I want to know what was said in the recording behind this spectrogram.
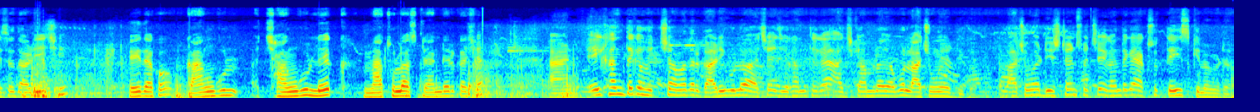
এসে দাঁড়িয়েছি। এই দেখো, গাঙ্গুল, ছাঙ্গু লেক নাথুলা স্ট্যান্ডের কাছে। অ্যান্ড এইখান থেকে হচ্ছে আমাদের গাড়িগুলো আছে, যেখান থেকে আজকে আমরা যাব লাচুংয়ের দিকে। লাচুংয়ের ডিস্টেন্স হচ্ছে এখান থেকে একশো তেইশ কিলোমিটার।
